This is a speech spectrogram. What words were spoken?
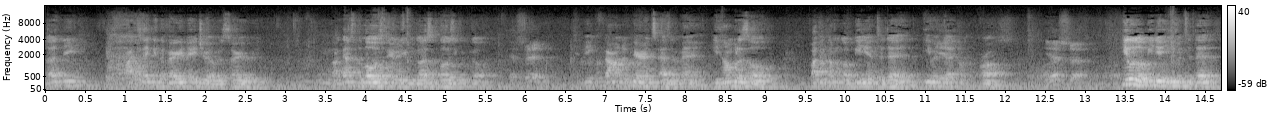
nothing by taking the very nature of a servant. Like that's the lowest standard you can go. That's the lowest you can go. That's it. And being found appearance as a man, he humbled himself by becoming obedient to death, even death on the cross. Yes, sir. He was obedient even to death.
